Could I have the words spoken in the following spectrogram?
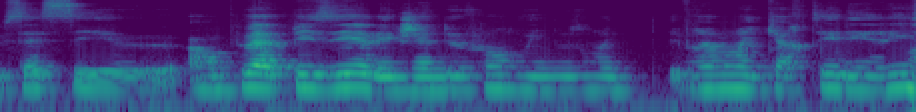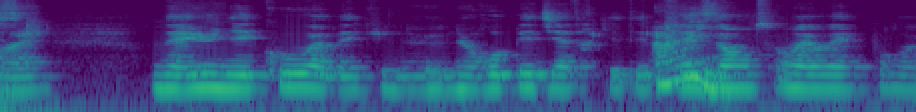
ça s'est euh, un peu apaisé avec Jeanne de Flandre, où ils nous ont vraiment écarté les risques, Ouais. on a eu une écho avec une neuropédiatre qui était Ah oui. présente, ouais, ouais, pour euh,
